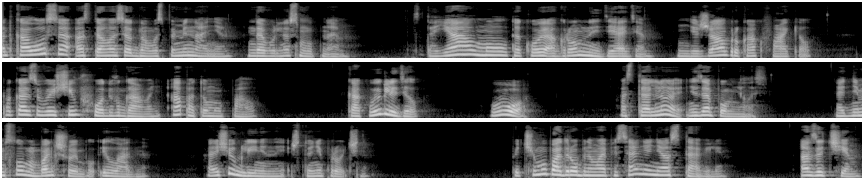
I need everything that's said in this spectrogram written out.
от колосса осталось одно воспоминание, довольно смутное. Стоял, мол, такой огромный дядя, держал в руках факел – показывающий вход в гавань, а потом упал. Как выглядел? Во! Остальное не запомнилось. Одним словом, большой был, и ладно. А еще глиняный, что непрочно. Почему подробного описания не оставили? А зачем,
